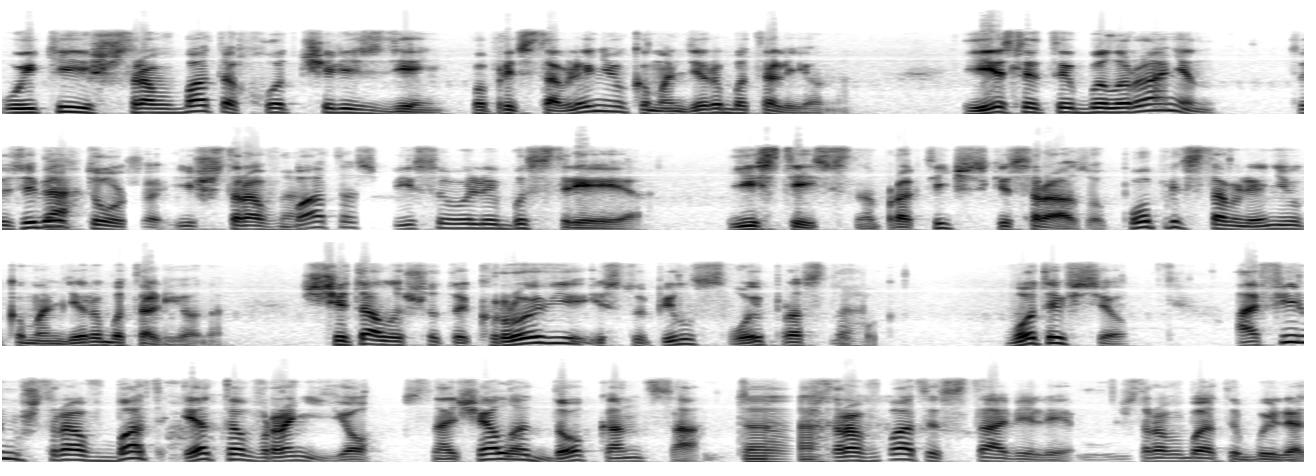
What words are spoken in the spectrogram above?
уйти из штрафбата ход через день по представлению командира батальона. Если ты был ранен, то тебя да. тоже из штрафбата да. списывали быстрее. Естественно, практически сразу, по представлению командира батальона. Считалось, что ты кровью иступил свой проступок. Да. Вот и все. А фильм «Штрафбат» – это вранье. С начала до конца. Да. Штрафбаты ставили, штрафбаты были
